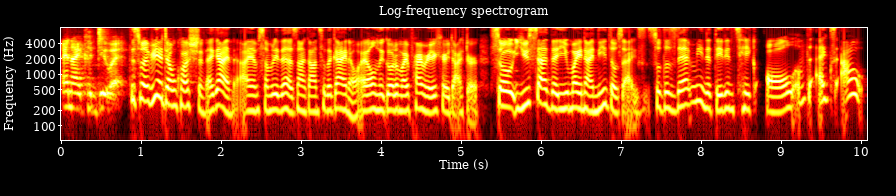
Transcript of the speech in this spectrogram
and I could do it. This might be a dumb question. Again, I am somebody that has not gone to the gyno. I only go to my primary care doctor. So you said that you might not need those eggs. So does that mean that they didn't take all of the eggs out?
